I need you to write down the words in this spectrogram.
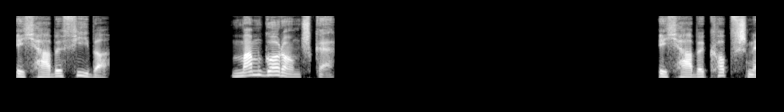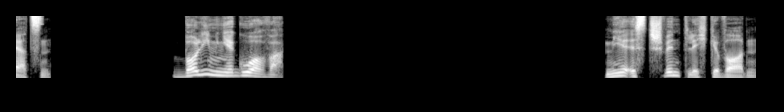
Ich habe Fieber. Mam gorączkę. Ich habe Kopfschmerzen. Boli mnie głowa. Mir ist schwindlig geworden.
